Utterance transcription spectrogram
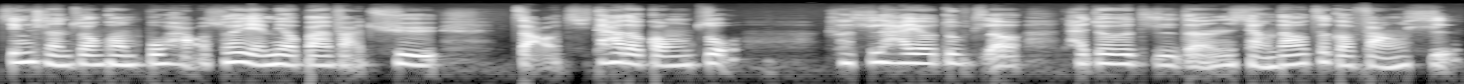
精神状况不好，所以也没有办法去找其他的工作。可是他又肚子饿，他就只能想到这个方式。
